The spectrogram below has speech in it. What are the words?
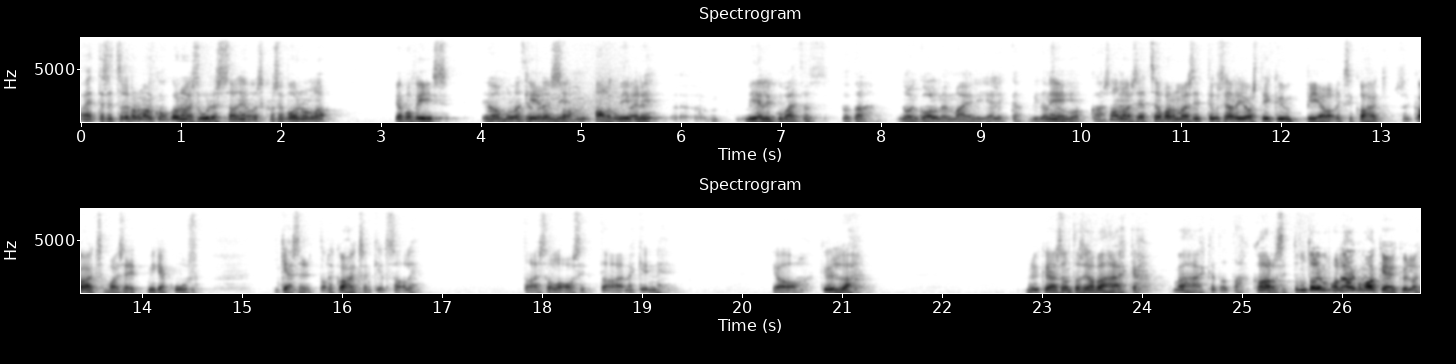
Väittäisin, että se oli varmaan kokonaisuudessaan, niin olisiko se voinut olla jopa viisi Joo, mulla on sellainen mie- mie- mielikuva, että se olisi tota, noin kolme mailia, eli vitosen niin. luokkaa. Sanoisin, että se on varmaan sitten, kun siellä juostiin kymppiä, oliko se kahdeksan, kahdeksan vai se, mikä kuusi, mikä se nyt oli, kahdeksan kilsa oli, taisi olla osittain ainakin. Niin. Joo, kyllä. Nykyään se on tosiaan vähän ehkä, vähän ehkä tota karsittu, mutta oli, oli aika makea kyllä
